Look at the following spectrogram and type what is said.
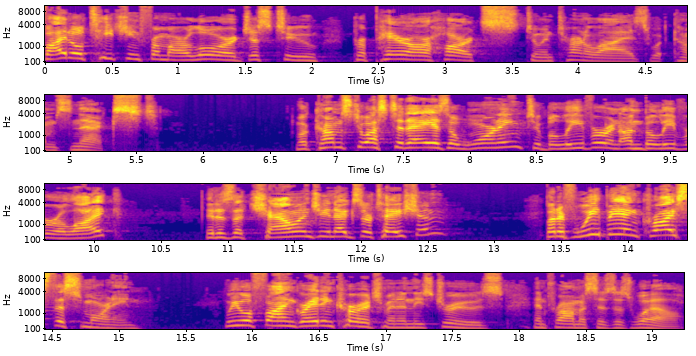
vital teaching from our Lord just to prepare our hearts to internalize what comes next. What comes to us today is a warning to believer and unbeliever alike. It is a challenging exhortation. But if we be in Christ this morning, we will find great encouragement in these truths and promises as well.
